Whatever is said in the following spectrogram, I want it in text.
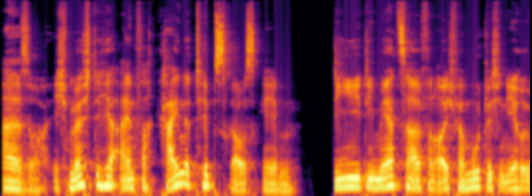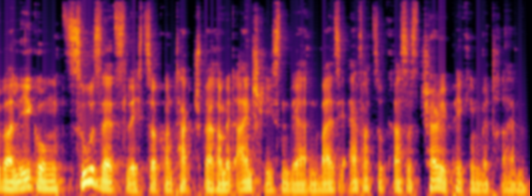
Also, ich möchte hier einfach keine Tipps rausgeben, die die Mehrzahl von euch vermutlich in ihre Überlegungen zusätzlich zur Kontaktsperre mit einschließen werden, weil sie einfach zu krasses Cherrypicking betreiben.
